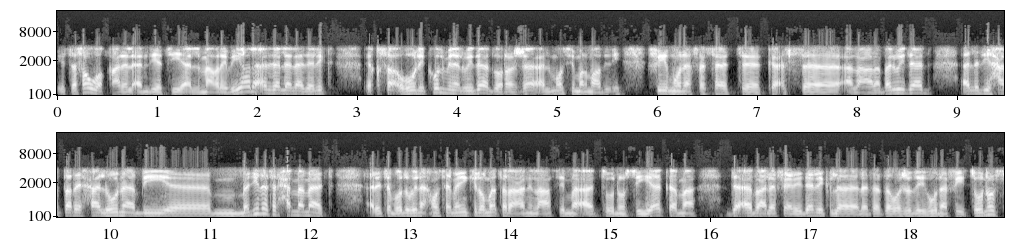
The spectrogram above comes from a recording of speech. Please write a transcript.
يتفوق على الأندية المغربية. ولا على ذلك إقصاؤه لكل من الوداد والرجاء الموسم الماضي في منافسات كأس العرب. الوداد الذي حط الرحال هنا بمدينه الحمامات التي تبعد بنحو 80 كيلومتر عن التونسية كما دأب على فعل ذلك لدى تواجده هنا في تونس.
